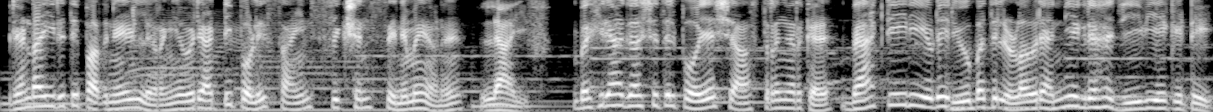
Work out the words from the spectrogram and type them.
രണ്ടായിരത്തി പതിനേഴിൽ ഇറങ്ങിയ ഒരു അടിപൊളി സയൻസ് ഫിക്ഷൻ സിനിമയാണ് ലൈഫ് ബഹിരാകാശത്തിൽ പോയ ശാസ്ത്രജ്ഞർക്ക് ബാക്ടീരിയയുടെ രൂപത്തിലുള്ള ഒരു അന്യഗ്രഹ ജീവിയെ കിട്ടി.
